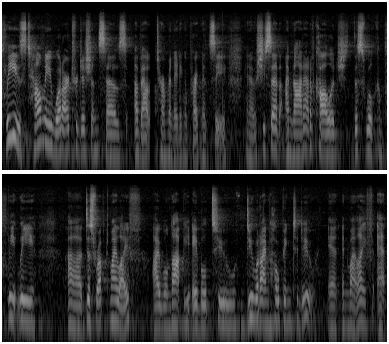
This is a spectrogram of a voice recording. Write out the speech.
please tell me what our tradition says about terminating a pregnancy. You know, she said, I'm not out of college. This will completely uh, disrupt my life. I will not be able to do what I'm hoping to do in, in my life. And,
